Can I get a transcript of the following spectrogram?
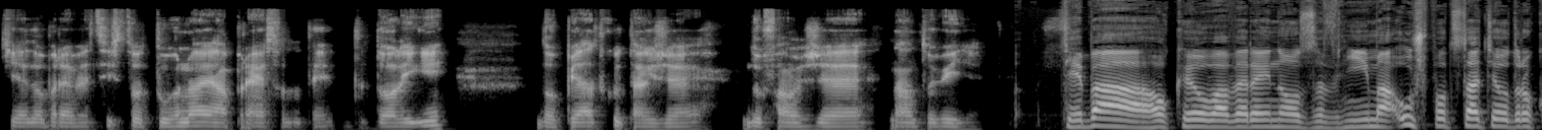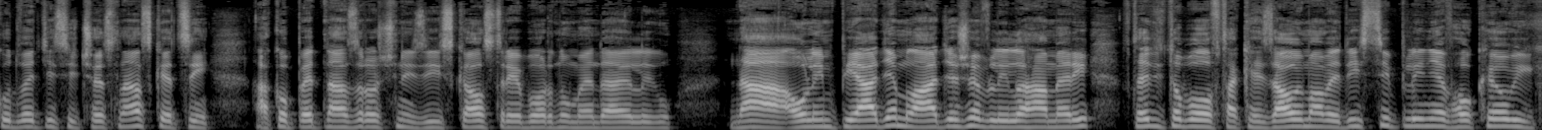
tie dobré veci z toho turnaja a preniesť sa do, tej, do ligy, do piatku, takže dúfam, že nám to vyjde teba hokejová verejnosť vníma už v podstate od roku 2016, keď si ako 15-ročný získal striebornú medailu na Olympiáde mládeže v Lillehammeri. Vtedy to bolo v takej zaujímavej disciplíne v hokejových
